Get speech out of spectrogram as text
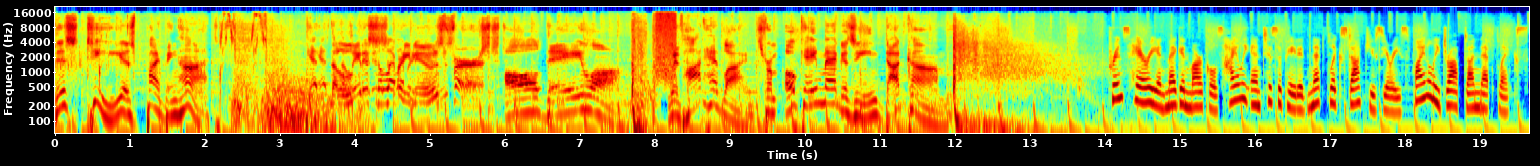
This tea is piping hot. Get the latest celebrity news first. All day long. With hot headlines from OKMagazine.com. Prince Harry and Meghan Markle's highly anticipated Netflix docuseries finally dropped on Netflix.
